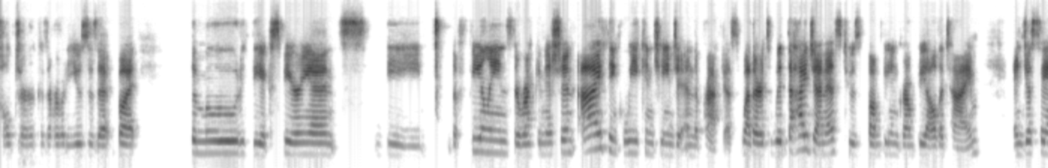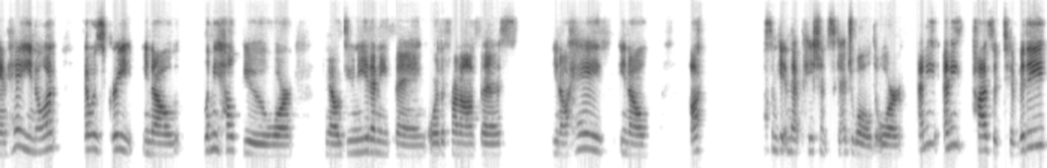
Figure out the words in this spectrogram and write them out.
culture because everybody uses it, but the mood, the experience, the the feelings, the recognition, I think we can change it in the practice, whether it's with the hygienist who's bumpy and grumpy all the time and just saying, hey, you know what? That was great. You know, let me help you. Or, you know, do you need anything? Or the front office, you know, hey, you know, awesome getting that patient scheduled or any any positivity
